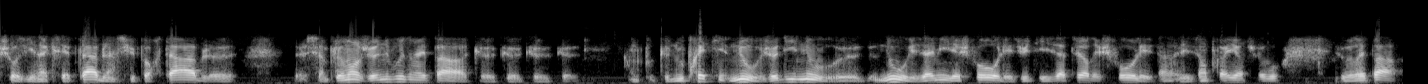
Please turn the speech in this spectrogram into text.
choses inacceptables, insupportables. Euh, simplement, je ne voudrais pas que que que, que que nous prêtions, nous, je dis nous, euh, nous, les amis des chevaux, les utilisateurs des chevaux, les, les employeurs de chevaux, je voudrais pas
